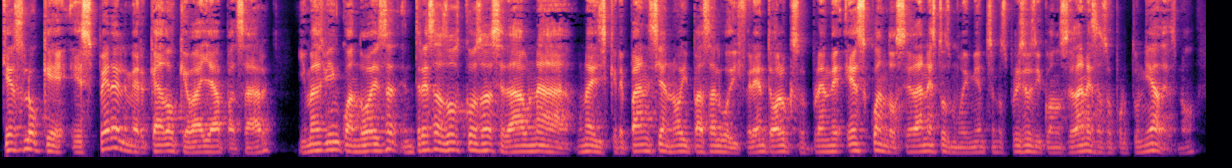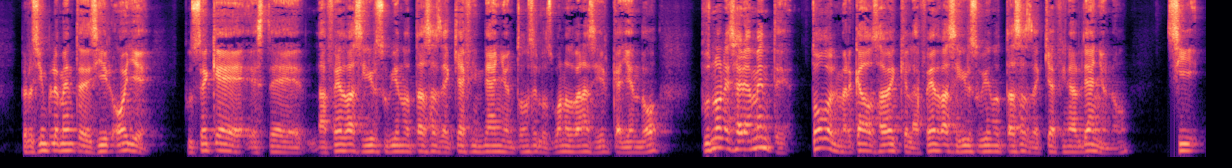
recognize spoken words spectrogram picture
qué es lo que espera el mercado que vaya a pasar y más bien cuando entre esas dos cosas se da una, una, discrepancia, ¿no? Y pasa algo diferente o algo que sorprende, es cuando se dan estos movimientos en los precios y cuando se dan esas oportunidades, ¿no? Pero simplemente decir, oye, pues sé que este, la Fed va a seguir subiendo tasas de aquí a fin de año, entonces los bonos van a seguir cayendo. Pues no necesariamente. Todo el mercado sabe que la Fed va a seguir subiendo tasas de aquí a final de año, ¿no? Si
